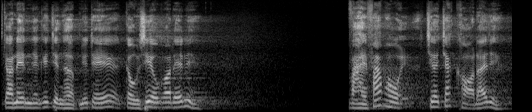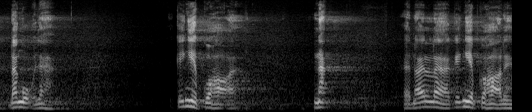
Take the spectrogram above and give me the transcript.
Cho nên những cái trường hợp như thế cầu siêu có đến thì vài pháp hội chưa chắc họ đã gì đang ngộ ra. Cái nghiệp của họ nặng. Phải nói là cái nghiệp của họ này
